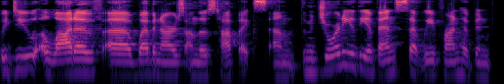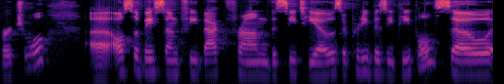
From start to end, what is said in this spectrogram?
we do a lot of uh, webinars on those topics. Um, the majority of the events that we've run have been virtual. Uh, also, based on feedback from the CTOs, they're pretty busy people. So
